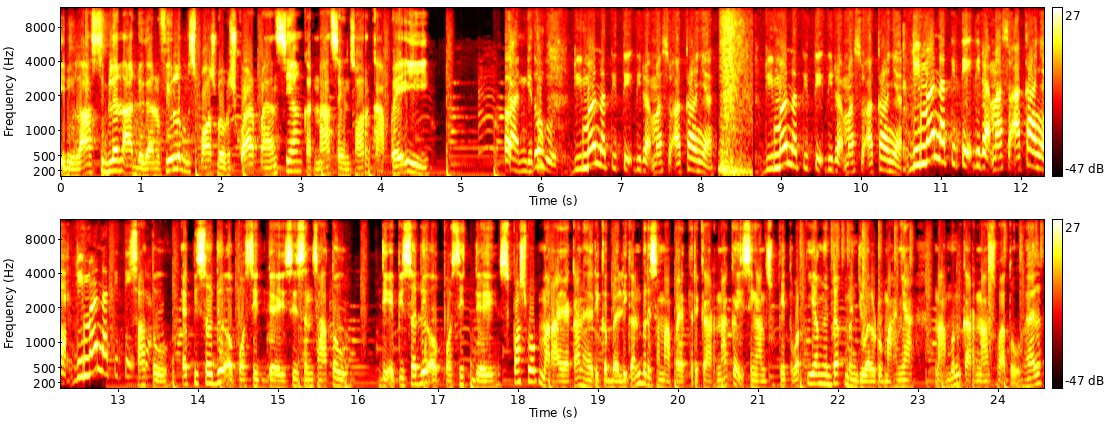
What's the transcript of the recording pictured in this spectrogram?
Inilah 9 adegan film SpongeBob SquarePants yang kena sensor KPI. kan gitu. Tunggu, di mana titik tidak masuk akalnya? Di mana titik tidak masuk akalnya? Di mana titik tidak masuk akalnya? Di mana titik? 1. Episode Opposite Day Season 1 Di episode Opposite Day, SpongeBob merayakan hari kebalikan bersama Patrick karena keisengan Squidward yang hendak menjual rumahnya. Namun karena suatu hal,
